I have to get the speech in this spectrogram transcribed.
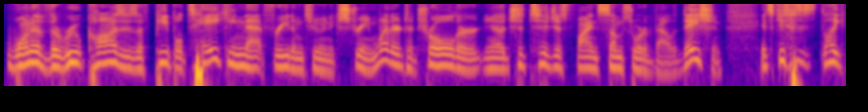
one of the root causes of people taking that freedom to an extreme, whether to troll or you know to, to just find some sort of validation. It's like,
